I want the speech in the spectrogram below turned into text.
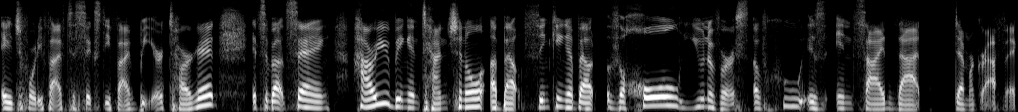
age 45 to 65 be your target. It's about saying, how are you being intentional about thinking about the whole universe of who is inside that demographic.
